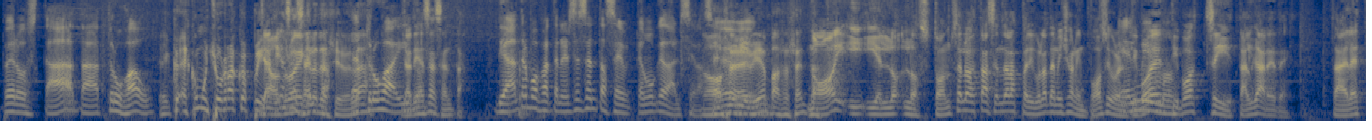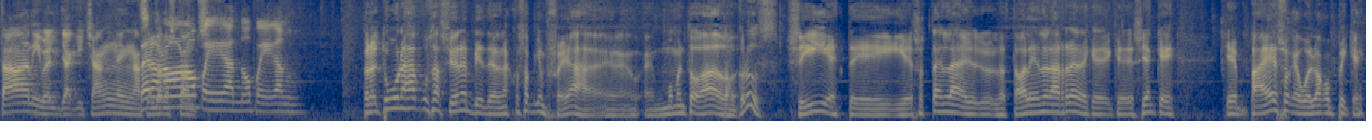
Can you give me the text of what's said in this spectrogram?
pero está, está trujado. es, es como un churrasco espinado. Ya Tú lo que tiene quieres 60. decir, Está ¿verdad? trujadito. Ya tiene 60. De antes, pues para tener 60 se, tengo que dársela. No, se, ve bien. para 60. No, y, y lo- los stunts se los está haciendo en las películas de Mission Impossible. El tipo, mismo. el tipo, sí, está al garete. O sea, él está a nivel Jackie Chan en haciendo Pero los no, no stunts. pegan, no pegan. Pero él tuvo unas acusaciones bien- de unas cosas bien feas en, en un momento dado. Tom Cruise. Sí, este, y eso está en la, lo estaba leyendo en las redes que, que decían que, que para eso que vuelva con Piqué,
